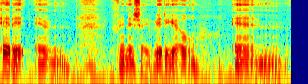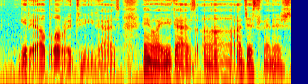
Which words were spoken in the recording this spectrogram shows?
edit and finish a video and get it uploaded to you guys. Anyway, you guys, uh, I just finished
